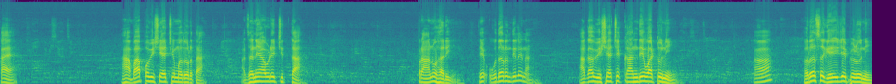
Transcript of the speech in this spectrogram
काय? हां बाप विषयाची मधुरता जने आवडे चित्ता प्राणुहरी ते उदाहरण दिले ना. आगा विषयाचे कांदे वाटूनी हा रस घेई जे पिळोनी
